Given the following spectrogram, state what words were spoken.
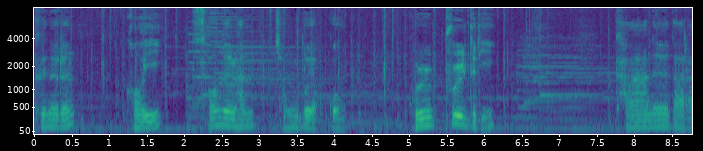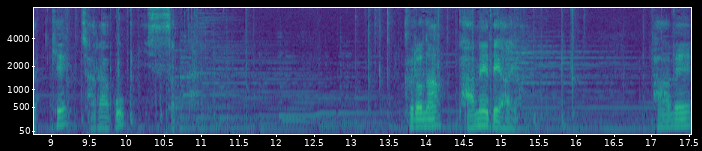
그늘은 거의 서늘한 정도였고 골풀들이 가느다랗게 자라고 있었다. 그러나 밤에 대하여 밤에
